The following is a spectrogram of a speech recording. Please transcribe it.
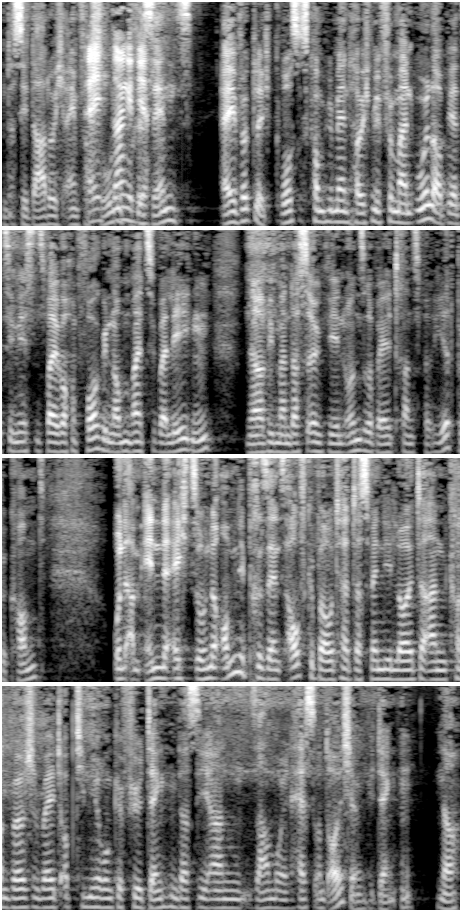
Und dass ihr dadurch einfach ey, so eine Präsenz dir Ey, wirklich, großes Kompliment. Habe ich mir für meinen Urlaub jetzt die nächsten zwei Wochen vorgenommen, mal zu überlegen, na, wie man das irgendwie in unsere Welt transferiert bekommt. Und am Ende echt so eine Omnipräsenz aufgebaut hat, dass wenn die Leute an Conversion Rate Optimierung gefühlt denken, dass sie an Samuel Hess und euch irgendwie denken. Na.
